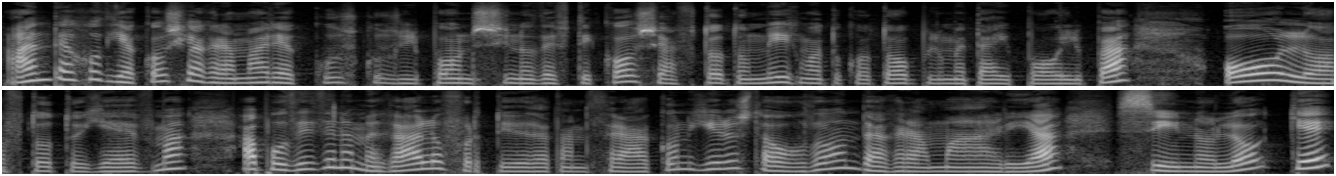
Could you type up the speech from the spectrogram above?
Αν τα έχω 200 γραμμάρια κούσκους λοιπόν συνοδευτικό σε αυτό το μείγμα του κοτόπουλου με τα υπόλοιπα, όλο αυτό το γεύμα αποδίδει ένα μεγάλο φορτίο υδατανθράκων γύρω στα 80 γραμμάρια σύνολο και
